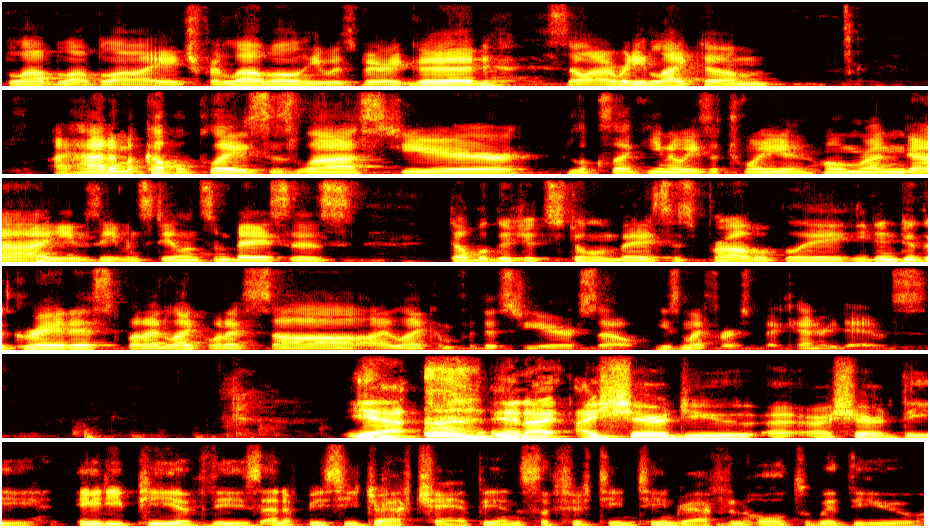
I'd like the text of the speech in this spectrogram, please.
blah, blah, blah, age for level. He was very good. So I already like him. I had him a couple places last year. Looks like, you know, he's a 20 home run guy. He was even stealing some bases, double digit stolen bases, probably. He didn't do the greatest, but I like what I saw. I like him for this year. So he's my first pick, Henry Davis. Yeah, and I, I shared you. I shared the ADP of these NFBC draft champions, the 15 team draft and holds with you,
